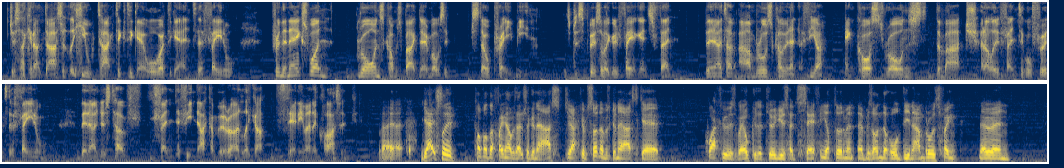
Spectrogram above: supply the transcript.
just like in a dastardly heel tactic to get over to get into the final. For the next one, Rollins comes back down, obviously still pretty beaten. It's Puts up a good fight against Finn. But then I had to have Ambrose come and interfere and cost Rollins the match and allow Finn to go through to the final. Then I just have Finn defeat Nakamura in like a 30 minute classic. Right. You actually covered the thing I was actually going to ask, was something I was going to ask uh, Kwaku as well, because the two of you had Seth in your tournament. It was on the whole Dean Ambrose thing. Now, and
